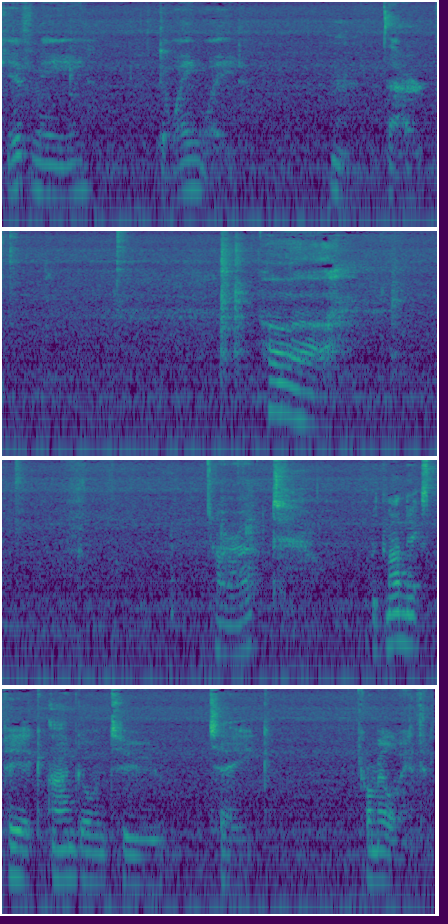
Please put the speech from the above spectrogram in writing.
Give me Dwyane Wade. Hmm, that hurt. Uh, all right. With my next pick, I'm going to take Carmelo Anthony.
